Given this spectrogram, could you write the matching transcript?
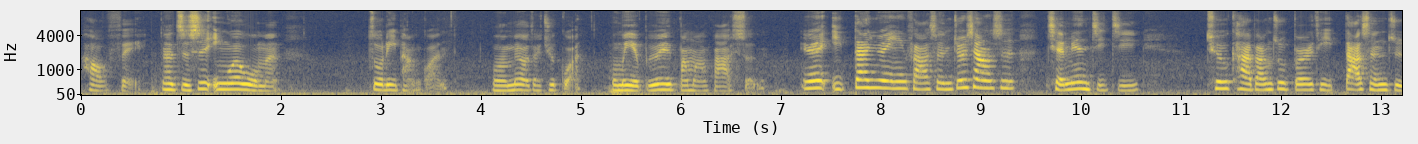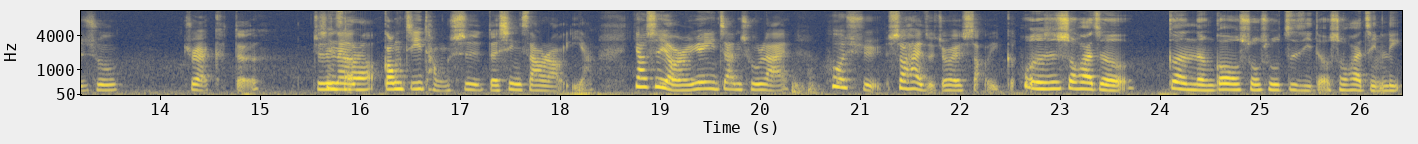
耗费。那只是因为我们坐立旁观，我们没有再去管，我们也不愿意帮忙发声。因为一旦愿意发声，就像是前面几集 t u k a 帮助 Bertie 大声指出 Drake 的，就是那攻击同事的性骚扰一样。要是有人愿意站出来，或许受害者就会少一个，或者是受害者更能够说出自己的受害经历，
